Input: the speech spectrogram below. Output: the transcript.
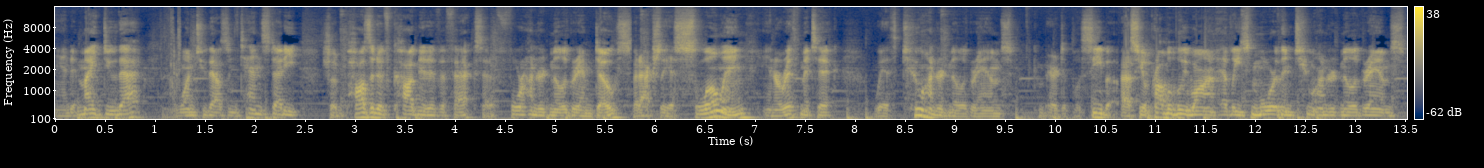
and it might do that. One 2010 study showed positive cognitive effects at a 400 milligram dose, but actually a slowing in arithmetic with 200 milligrams compared to placebo. Uh, so you'll probably want at least more than 200 milligrams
